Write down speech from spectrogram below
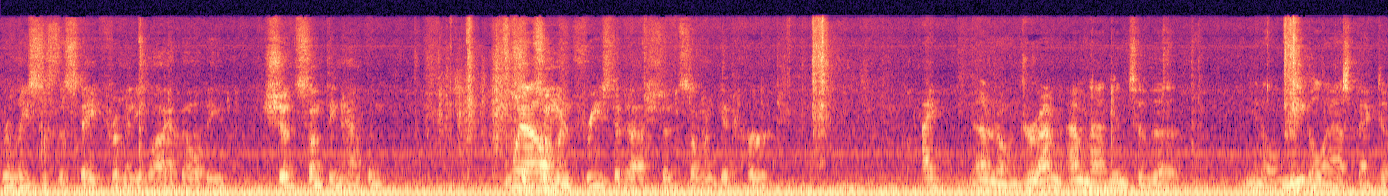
releases the state from any liability should something happen? Should someone freeze to death, should someone get hurt? I, I don't know, Drew, I'm, I'm not into the, you know, legal aspect of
